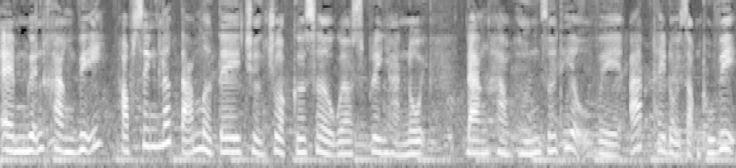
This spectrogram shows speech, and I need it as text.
Em Nguyễn Khang Vĩ, học sinh lớp 8MT trường trung học cơ sở Wellspring Hà Nội, đang hào hứng giới thiệu về app thay đổi giọng thú vị,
